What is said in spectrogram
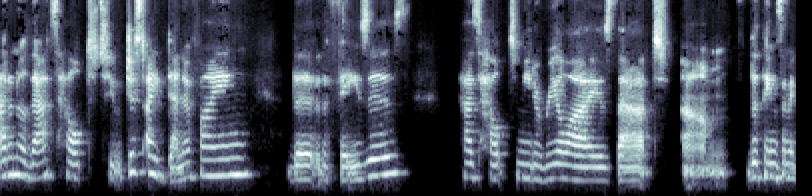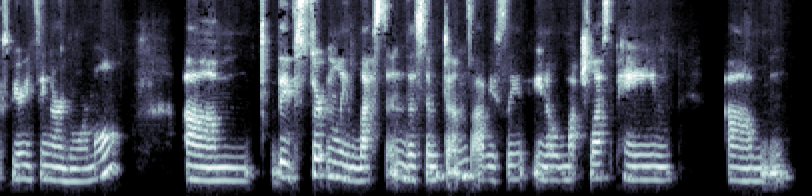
i don't know that's helped too just identifying the the phases has helped me to realize that um, the things I'm experiencing are normal. Um, they've certainly lessened the symptoms, obviously, you know, much less pain. Um,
